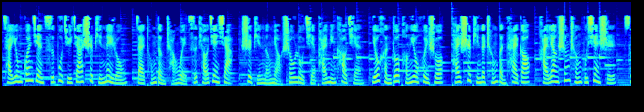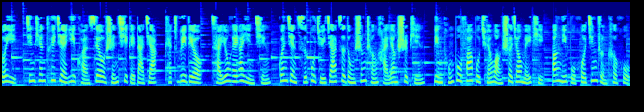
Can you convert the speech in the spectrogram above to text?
采用关键词布局加视频内容，在同等长尾词条件下，视频能秒收录且排名靠前。有很多朋友会说，拍视频的成本太高，海量生成不现实，所以今天推荐一款 SEO 神器给大家，Cat Video。采用 ai 引擎关键词布局加自动生成海量视频并同步发布全网社交媒体帮你捕获精准客户。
